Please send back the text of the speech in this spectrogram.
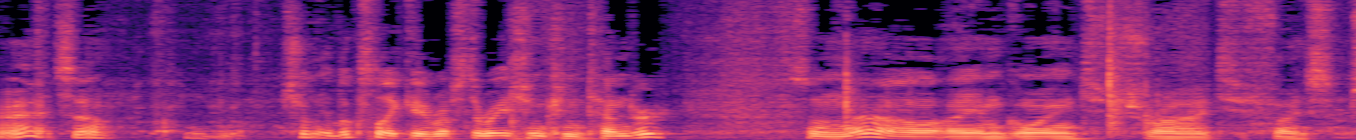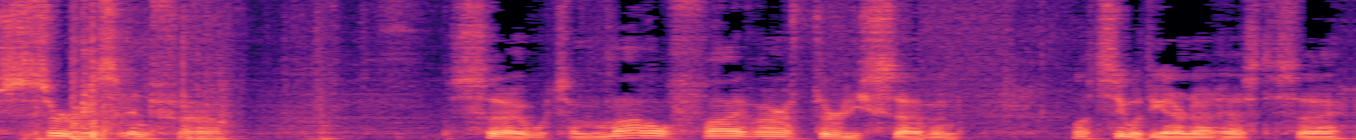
Alright, so certainly looks like a restoration contender. So now I am going to try to find some service info. So it's a Model 5R37. Let's see what the internet has to say.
